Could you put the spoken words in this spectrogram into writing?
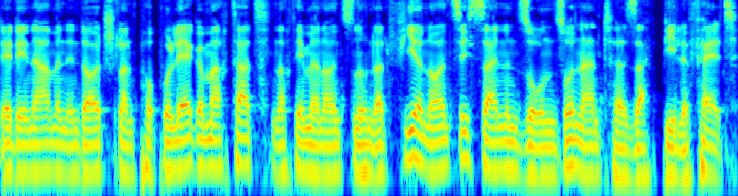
der den Namen in Deutschland populär gemacht hat, nachdem er 1994 seinen Sohn so nannte, sagt Bielefeld.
